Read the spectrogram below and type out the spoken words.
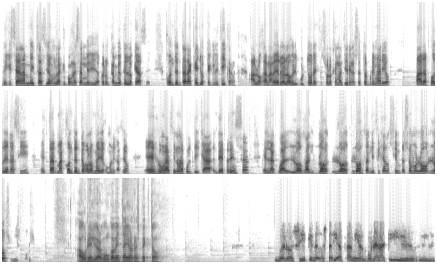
de que sea la administración la que ponga esas medidas. Pero en cambio, ¿qué es lo que hace? Contentar a aquellos que critican a los ganaderos y a los agricultores, que son los que mantienen el sector primario, para poder así estar más contentos con los medios de comunicación. Es al final una política de prensa en la cual los, los, los, los damnificados siempre somos los mismos. Aurelio, ¿algún comentario al respecto? Bueno, sí que me gustaría también poner aquí mm,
